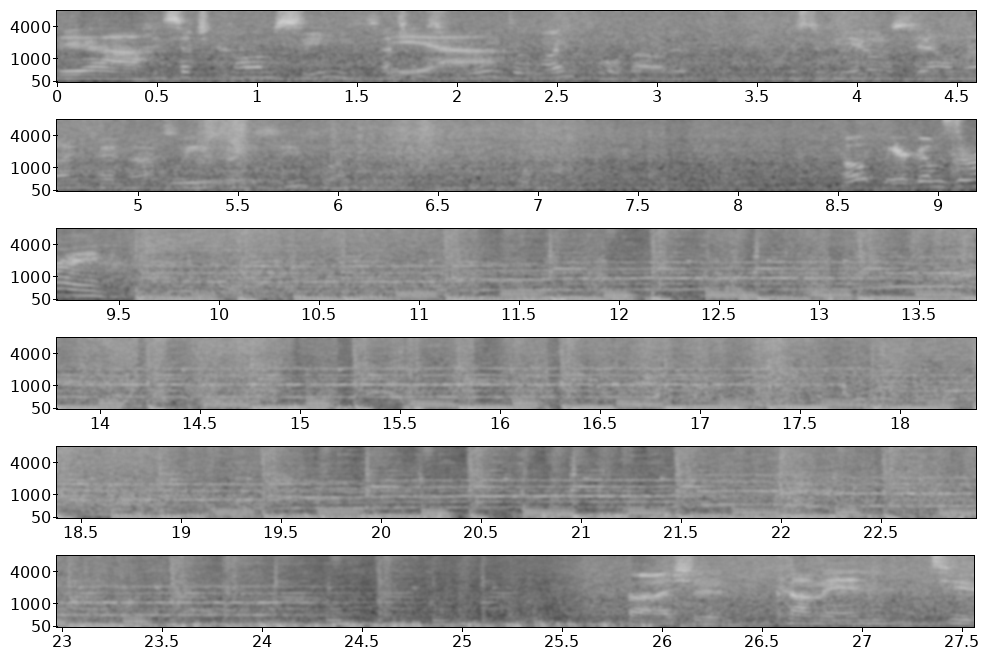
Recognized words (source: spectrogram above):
Yeah. It's such calm seas. That's Yeah. what's really delightful about it. Just to be able to sail 9, 10 knots in We- the same seas like this. Oh, here comes the rain. thought I should come in to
